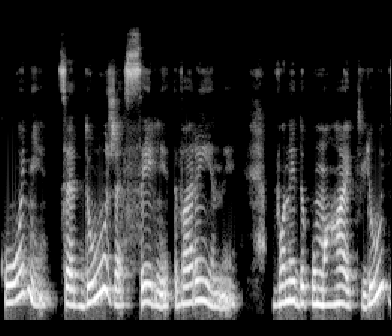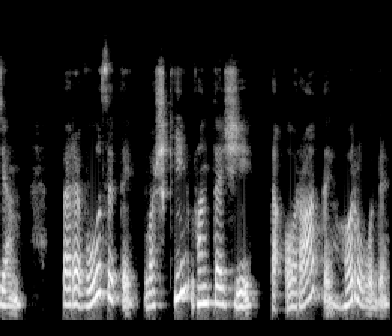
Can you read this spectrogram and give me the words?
Коні це дуже сильні тварини. Вони допомагають людям перевозити важкі вантажі та орати городи.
